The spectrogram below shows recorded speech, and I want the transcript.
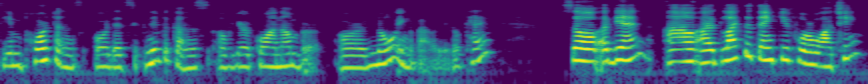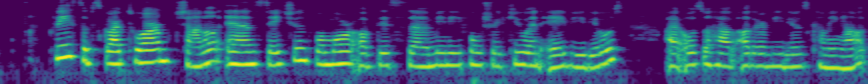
the importance or the significance of your Gua number or knowing about it. Okay, so again, uh, I'd like to thank you for watching. Please subscribe to our channel and stay tuned for more of this uh, mini feng shui Q&A videos. I also have other videos coming out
